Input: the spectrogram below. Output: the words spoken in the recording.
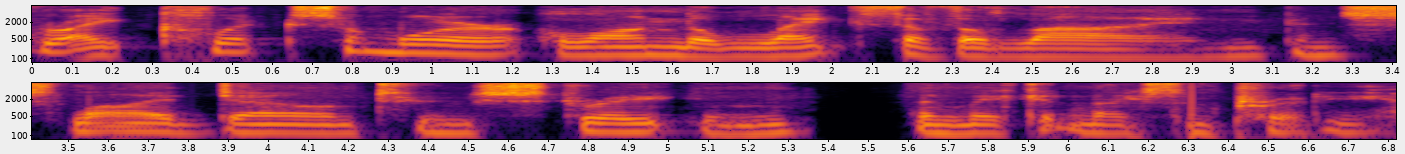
right click somewhere along the length of the line. You can slide down to straighten and make it nice and pretty.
